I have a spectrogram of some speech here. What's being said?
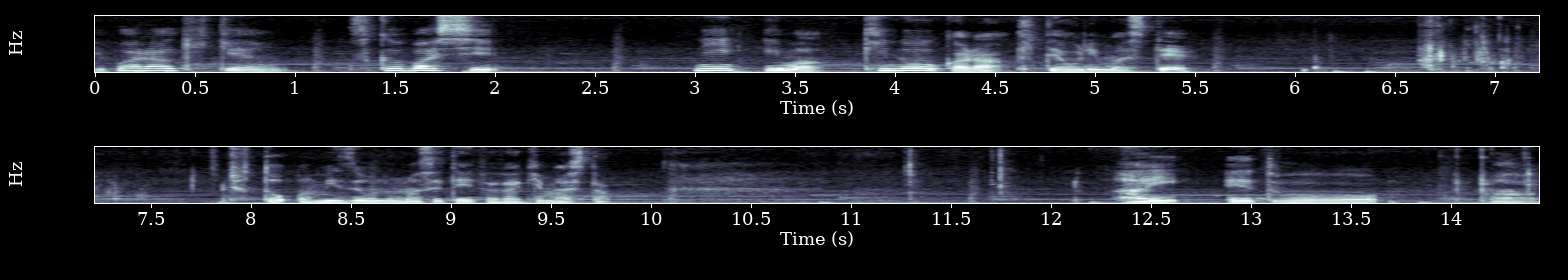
茨城県つくば市に今昨日から来ておりましてちょっとお水を飲ませていただきました。はいえーとまあ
